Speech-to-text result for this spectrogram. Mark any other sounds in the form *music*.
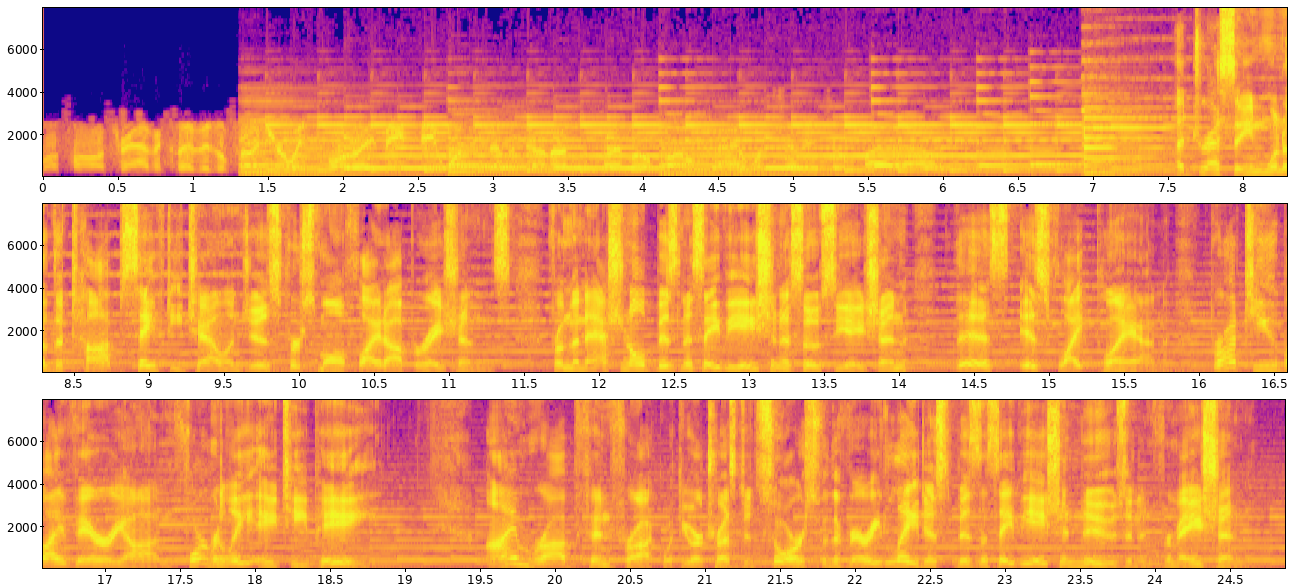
4, follow traffic, approach, runway 4 right, maintain 17, John Austin, 5 mile final. 17 till 5 out. Addressing one of the top safety challenges for small flight operations. From the National Business Aviation Association, this is Flight Plan, brought to you by Veryon, formerly ATP. I'm Rob Finfrock with your trusted source for the very latest business aviation news and information.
